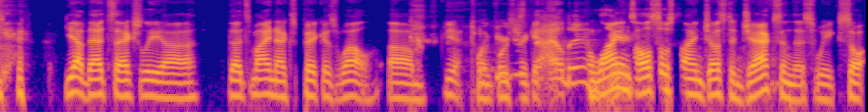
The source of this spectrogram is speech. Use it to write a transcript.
Yeah, that's actually uh that's my next pick as well. Um yeah, 24 straight game. dialed in. The Lions also signed Justin Jackson this week, so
